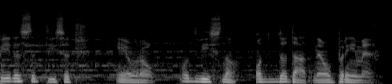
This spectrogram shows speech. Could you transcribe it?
50.000 evrov, odvisno od dodatne opreme.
